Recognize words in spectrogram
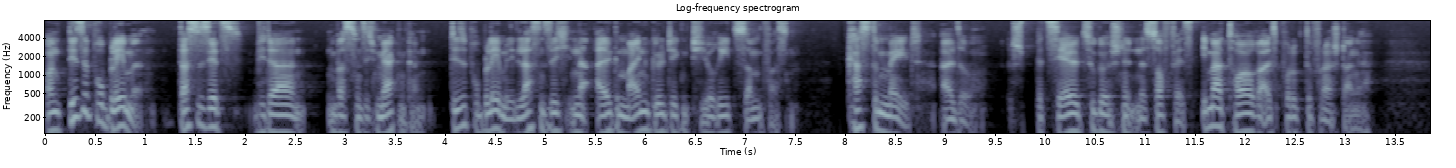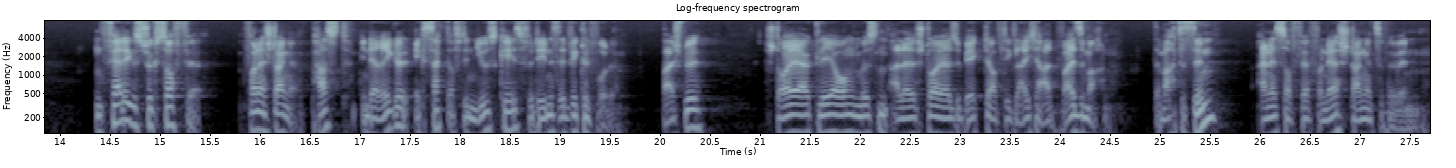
Und diese Probleme, das ist jetzt wieder, was man sich merken kann. Diese Probleme, die lassen sich in einer allgemeingültigen Theorie zusammenfassen. Custom Made, also speziell zugeschnittene Software, ist immer teurer als Produkte von der Stange. Ein fertiges Stück Software von der Stange passt in der Regel exakt auf den Use Case, für den es entwickelt wurde. Beispiel, Steuererklärungen müssen alle Steuersubjekte auf die gleiche Art und Weise machen. Da macht es Sinn, eine Software von der Stange zu verwenden.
